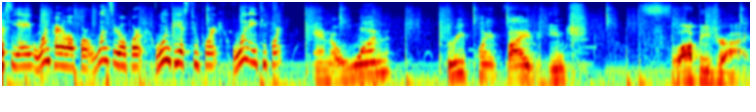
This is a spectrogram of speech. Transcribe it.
RCA, one parallel port, one serial port, one PS2 port, one AT port. And a one 3.5 inch floppy drive.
